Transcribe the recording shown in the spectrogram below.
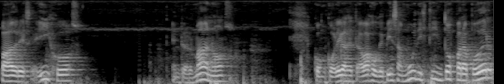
padres e hijos, entre hermanos, con colegas de trabajo que piensan muy distintos para poder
